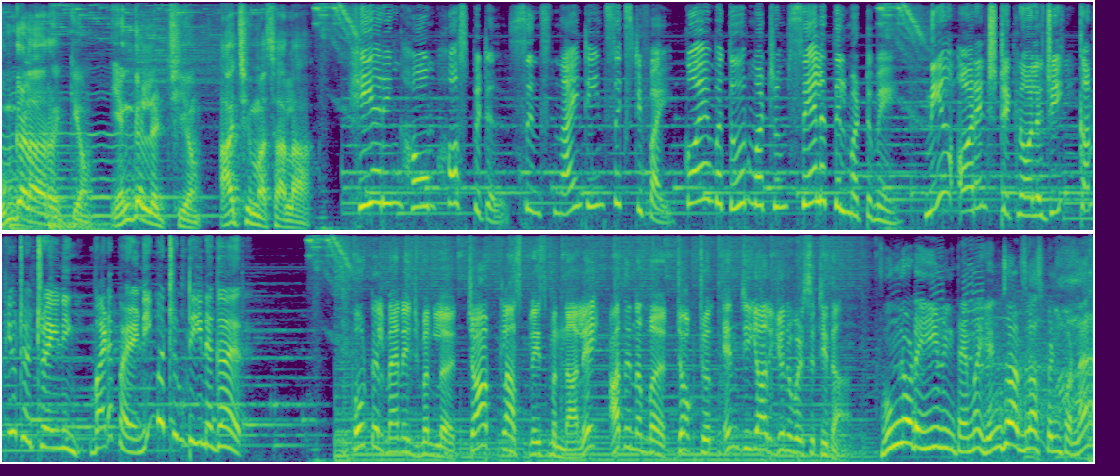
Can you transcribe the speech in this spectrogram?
உங்கள் ஆரோக்கியம் எங்கள் லட்சியம் Aachi Masala. Hearing home hospital since 1965 Coimbatore மற்றும் சேலத்தில் மட்டுமே. New orange technology computer training Vadapalani மற்றும் டி நகர். ஹோட்டல் மேனேஜ்மெண்ட்ல டாப் கிளாஸ் பிளேஸ்மெண்ட்னாலே அது நம்ம டாக்டர் எம்ஜிஆர் யூனிவர்சிட்டி தான். உங்களோட ஈவினிங் டைமை என்ஜாயபிளாக ஸ்பெண்ட் பண்ண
